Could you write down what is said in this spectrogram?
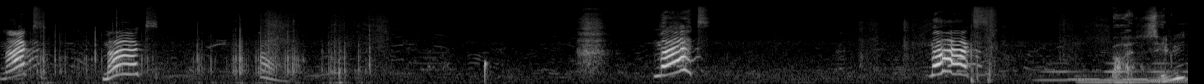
Max? Max? Oh. Max? Max? Bah, c'est lui.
